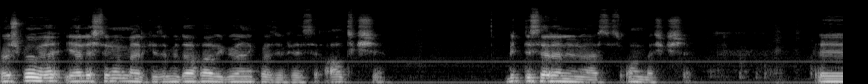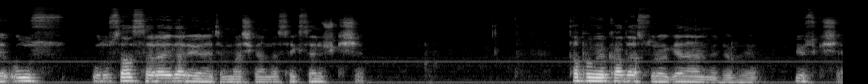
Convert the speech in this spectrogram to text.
Ölçme ve Yerleştirme Merkezi Müdafaa ve Güvenlik Vazifesi 6 kişi. Bitlis Eren Üniversitesi 15 kişi. Ee, Ulus, Ulusal Saraylar Yönetim Başkanlığı 83 kişi. Tapu ve Kadastro Genel Müdürlüğü 100 kişi.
